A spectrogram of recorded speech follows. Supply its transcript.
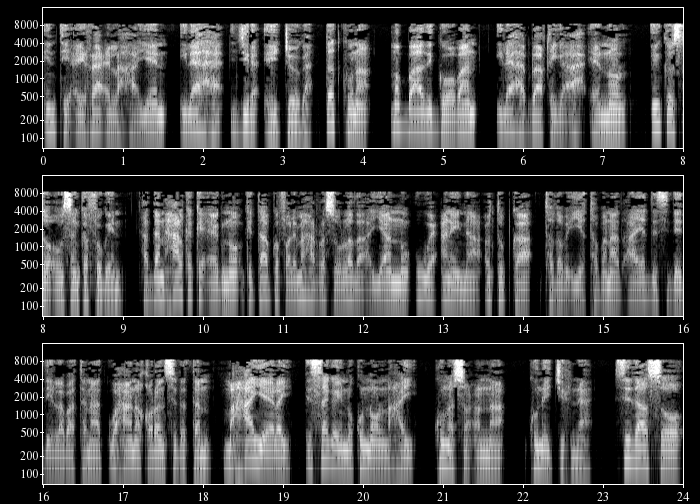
intii ay raaci lahaayeen ilaaha jira ee jooga. Dadkuna ma baadi goobaan ilaaha baaqiga ah ee nool. Inkastoo uusan ka fogeyn haddaan xaalka ka eegno kitaabka falimaha rasuullada ayaannu u weecanaynaa cutubka toddoba iyo tobanaad aayadda siddeed iyo labaatanaad. Waxaana qoran sida tan maxaa yeelay isagaynu ku noolnahay kuna soconnaa kuna jirnaa. Sidaasoo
